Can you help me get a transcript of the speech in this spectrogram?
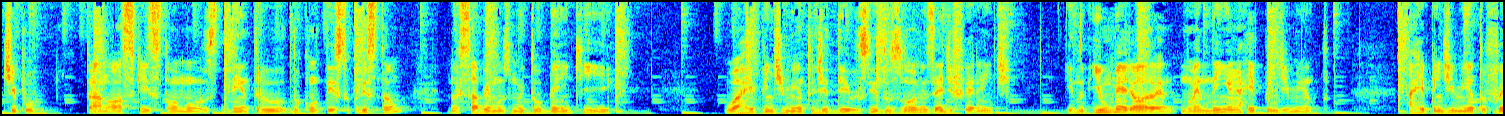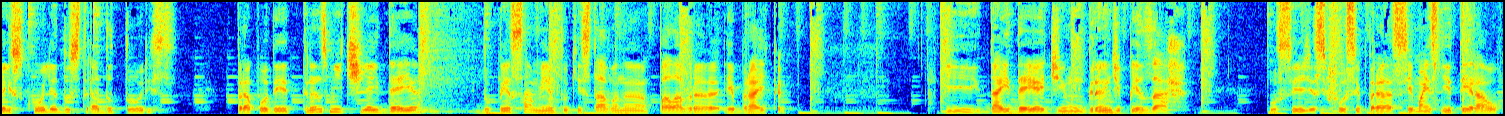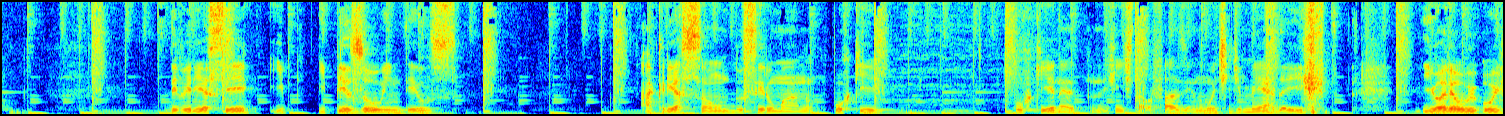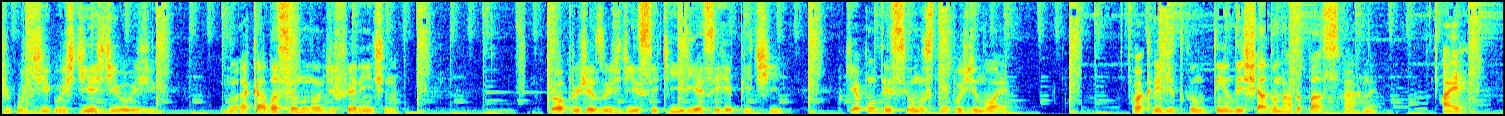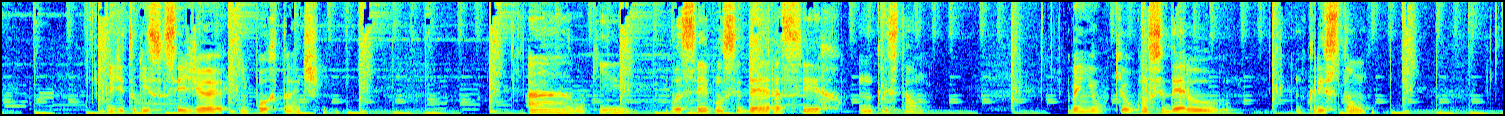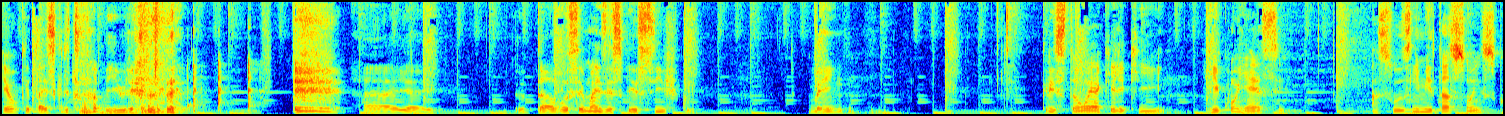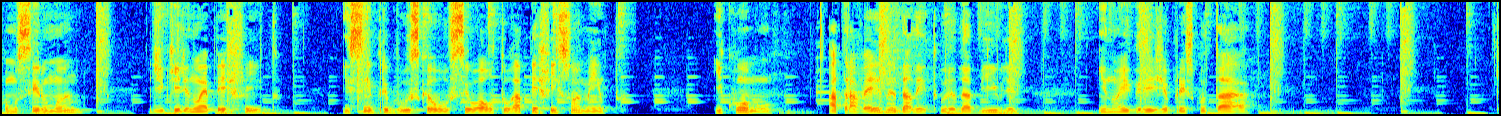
Tipo, para nós que estamos dentro do contexto cristão, nós sabemos muito bem que o arrependimento de Deus e dos homens é diferente. E, e o melhor, é, não é nem arrependimento. Arrependimento foi a escolha dos tradutores para poder transmitir a ideia do pensamento que estava na palavra hebraica que dá a ideia de um grande pesar. Ou seja, se fosse para ser mais literal, deveria ser e, e pesou em Deus a criação do ser humano. Por quê? Porque, né, a gente estava fazendo um monte de merda aí. e olha hoje, os dias de hoje. Acaba sendo não diferente, né? O próprio Jesus disse que iria se repetir que aconteceu nos tempos de Noé. Eu acredito que eu não tenho deixado nada passar, né? Ah, é. Acredito que isso seja importante. Ah, o que você considera ser um cristão? Bem, o que eu considero um cristão é o que está escrito na Bíblia. ai, ai. Tá, vou ser mais específico. Bem, cristão é aquele que reconhece as suas limitações como ser humano, de que ele não é perfeito e sempre busca o seu autoaperfeiçoamento, E como? Através né, da leitura da Bíblia, indo à igreja para escutar.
